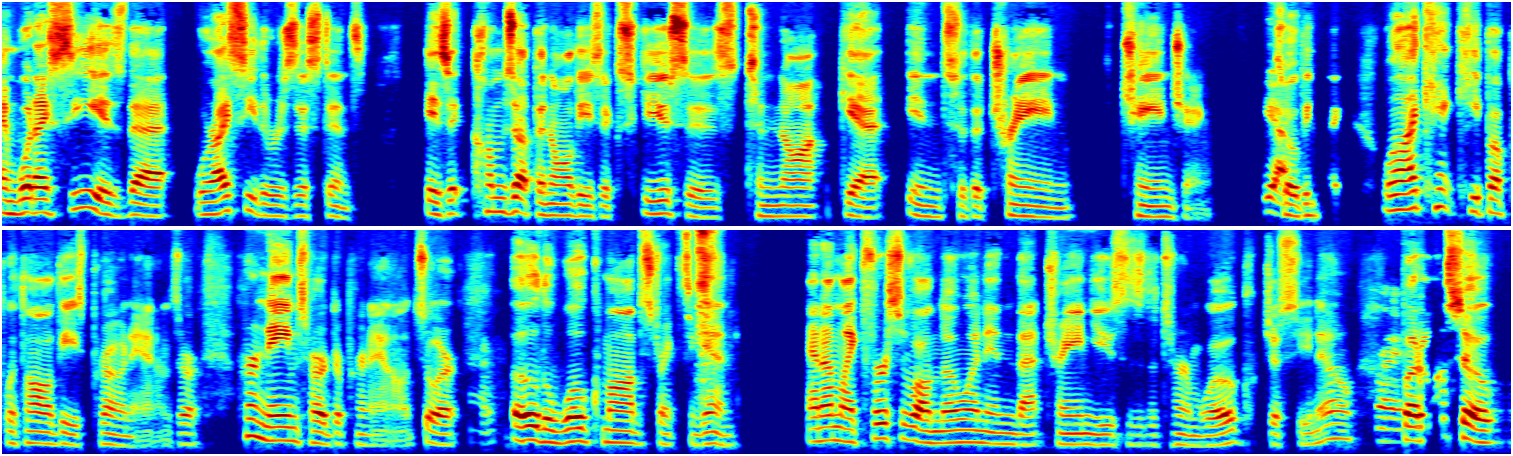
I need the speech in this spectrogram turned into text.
And what i see is that where i see the resistance is it comes up in all these excuses to not get into the train changing. Yeah. so be like well, I can't keep up with all these pronouns, or her name's hard to pronounce, or oh, the woke mob strikes again. And I'm like, first of all, no one in that train uses the term woke, just so you know. Right. But also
